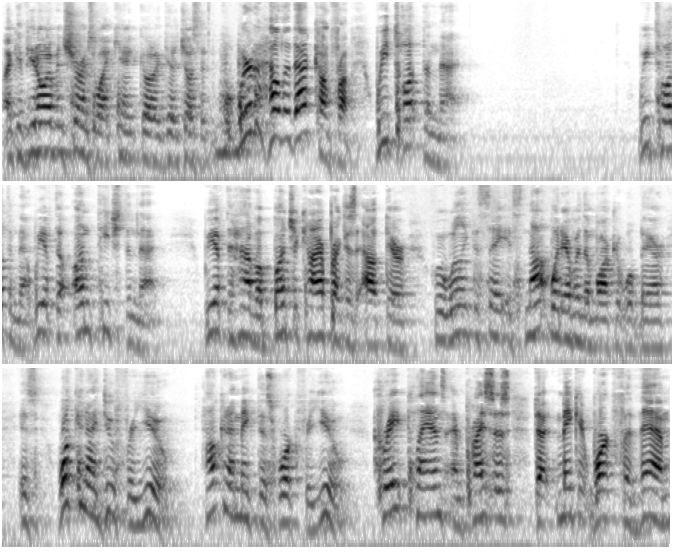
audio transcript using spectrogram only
like, if you don't have insurance, well, I can't go to get adjusted. Where the hell did that come from? We taught them that. We taught them that. We have to unteach them that. We have to have a bunch of chiropractors out there who are willing to say it's not whatever the market will bear, it's what can I do for you? How can I make this work for you? Create plans and prices that make it work for them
